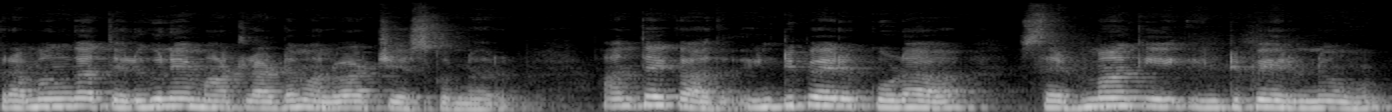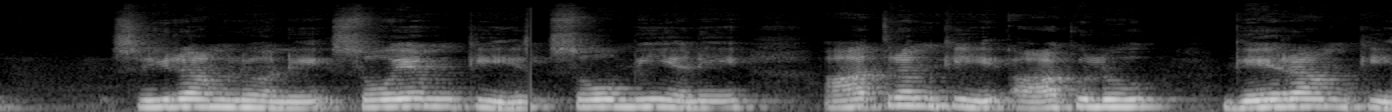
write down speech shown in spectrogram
క్రమంగా తెలుగునే మాట్లాడడం అలవాటు చేసుకున్నారు. అంతేకాదు ఇంటి పేరు కూడా సెడ్మాకి ఇంటి పేరును శ్రీరాములు అని సోయంకి సోమి అని ఆత్రంకి ఆకులు గేరాంకి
